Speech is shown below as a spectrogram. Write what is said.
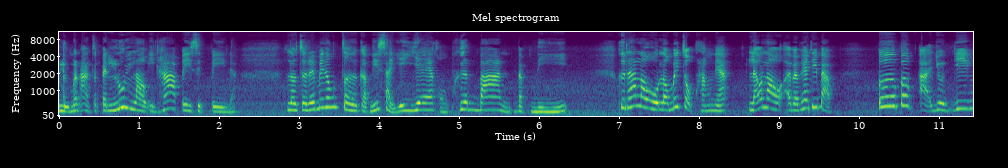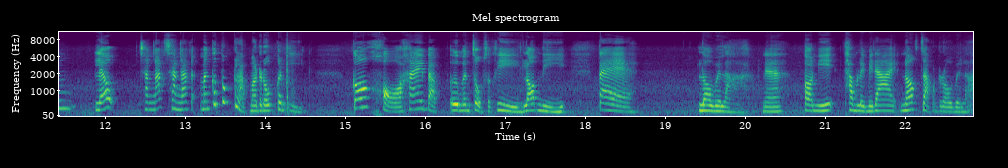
หรือมันอาจจะเป็นรุ่นเราอีก 5 ปี 10 ปีเนี่ยเราจะได้ไม่ต้องเจอกับนิสัยแย่ๆของเพื่อนบ้านแบบนี้ คือถ้าเราเราไม่จบครั้งเนี้ย แล้วเราไอ้ประเภทที่แบบปึ๊บปึ๊บอะหยุดยิง แล้วชะงักชะงัก มันก็ต้องกลับมารบกันอีก ก็ขอให้แบบเออมันจบสักทีรอบนี้ แต่รอเวลานะ ตอนนี้ทำอะไรไม่ได้นอกจากรอเวลา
